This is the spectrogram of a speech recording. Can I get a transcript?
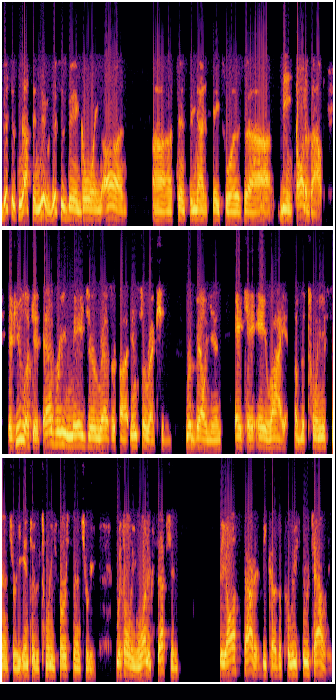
this is nothing new. This has been going on uh, since the United States was uh, being thought about. If you look at every major res- insurrection, rebellion, aka riot of the 20th century into the 21st century, with only one exception. They all started because of police brutality.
